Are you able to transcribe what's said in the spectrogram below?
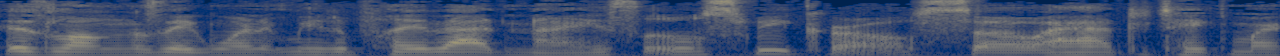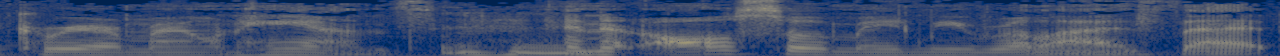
as long as they wanted me to play that nice little sweet girl. So I had to take my career in my own hands. Mm-hmm. And it also made me realize that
